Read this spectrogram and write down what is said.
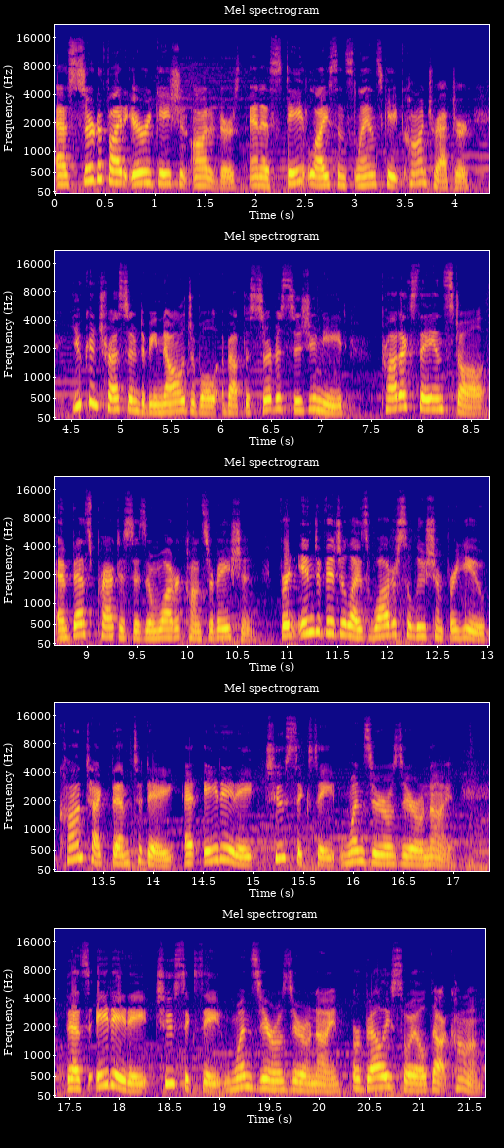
As certified irrigation auditors and a state licensed landscape contractor, you can trust them to be knowledgeable about the services you need, products they install, and best practices in water conservation. For an individualized water solution for you, contact them today at 888 268 1009. That's 888 268 1009 or valleysoil.com.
